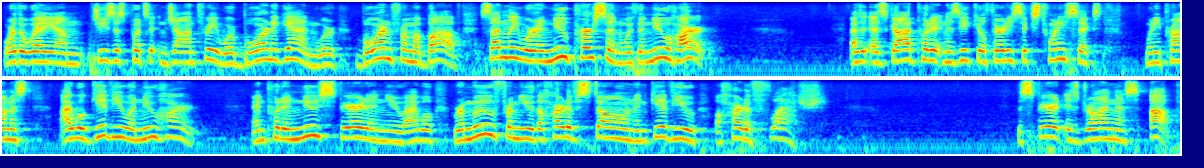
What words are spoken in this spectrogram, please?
Or the way um, Jesus puts it in John 3 we're born again, we're born from above. Suddenly, we're a new person with a new heart. As, as God put it in Ezekiel 36 26, when he promised, I will give you a new heart and put a new spirit in you. I will remove from you the heart of stone and give you a heart of flesh. The Spirit is drawing us up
